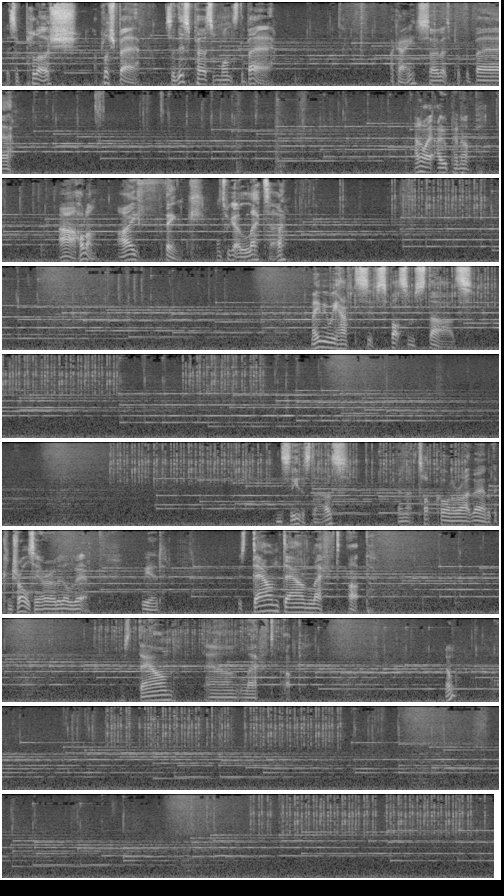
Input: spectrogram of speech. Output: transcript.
It's a plush, a plush bear. So this person wants the bear. Okay, so let's put the bear. How do I open up? Ah, hold on. I think once we get a letter, Maybe we have to spot some stars. And see the stars in that top corner right there, but the controls here are a little bit weird. It's down, down, left, up. It's down, down, left,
